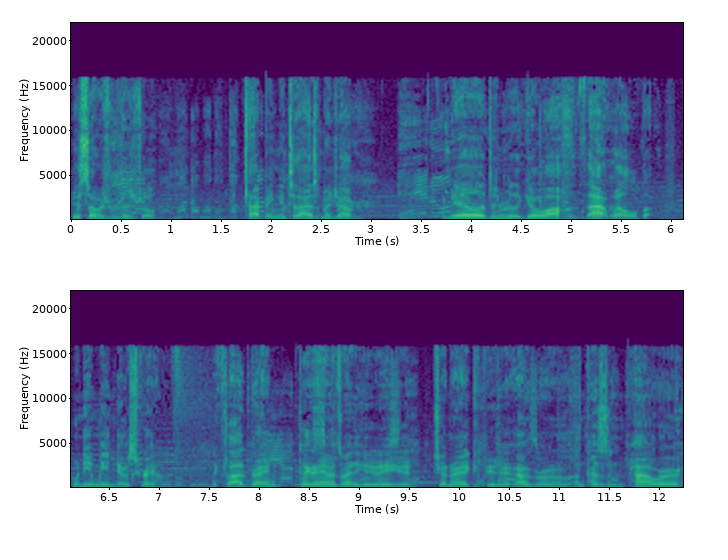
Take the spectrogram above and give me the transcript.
you have so much potential. Tapping into that is my job. Milo didn't really go off that well. But what do you mean? It was great. The cloud brain? Technically, I was trying to generate a computer algorithm of unprecedented power.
